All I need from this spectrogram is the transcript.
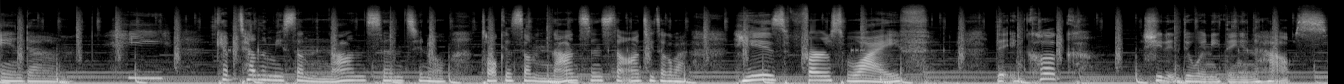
and um, he kept telling me some nonsense, you know, talking some nonsense to Auntie, talk about his first wife didn't cook, she didn't do anything in the house.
